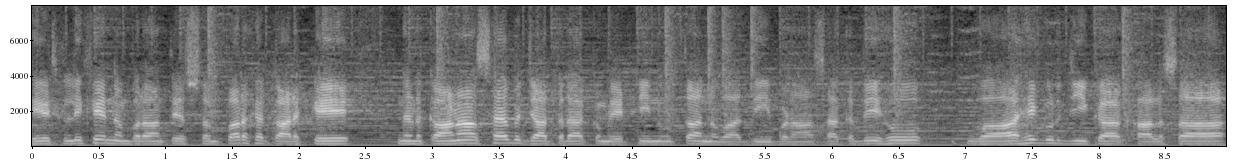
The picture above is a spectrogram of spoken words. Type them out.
ਹੇਠ ਲਿਖੇ ਨੰਬਰਾਂ ਤੇ ਸੰਪਰਕ ਕਰਕੇ ਨਨਕਾਣਾ ਸਾਹਿਬ ਯਾਤਰਾ ਕਮੇਟੀ ਨੂੰ ਧੰਨਵਾਦੀ ਬਣਾ ਸਕਦੇ ਹੋ। ਵਾਹਿਗੁਰੂ ਜੀ ਕਾ ਖਾਲਸਾ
